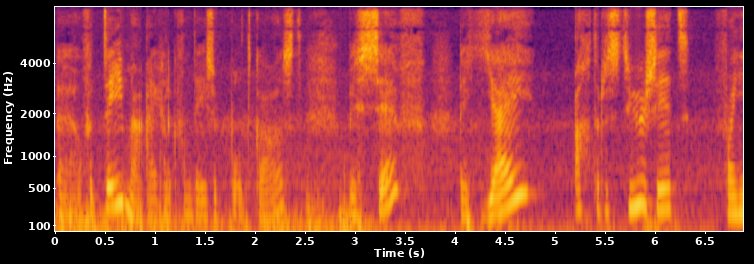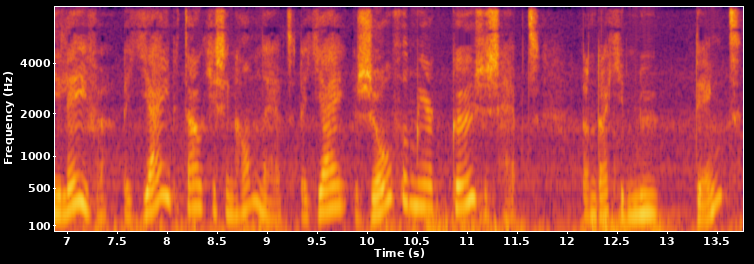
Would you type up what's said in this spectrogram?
uh, of het thema eigenlijk van deze podcast. Besef dat jij achter het stuur zit van je leven. Dat jij de touwtjes in handen hebt. Dat jij zoveel meer keuzes hebt dan dat je nu denkt.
